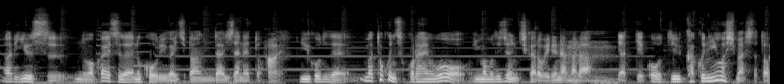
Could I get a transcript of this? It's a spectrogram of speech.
やはりユースの若い世代の交流が一番大事だねとはい。いうことで、まあ特にそこら辺を今まで以上に力を入れながらうんやっていこうという確認をしましたと。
